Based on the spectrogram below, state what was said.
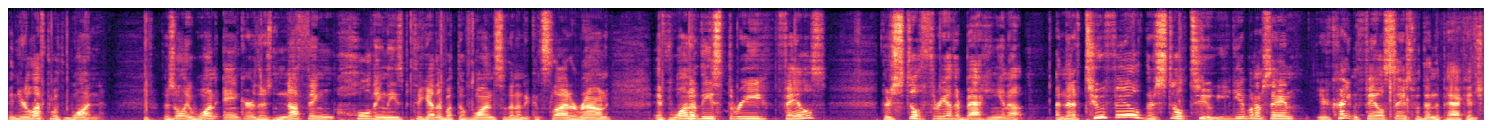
and you're left with one? There's only one anchor. There's nothing holding these together but the one so then it can slide around. If one of these three fails, there's still three other backing it up. And then if two fail, there's still two. You get what I'm saying? You're creating fail safes within the package.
